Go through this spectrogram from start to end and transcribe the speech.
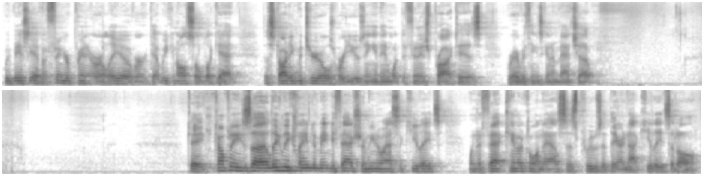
we basically have a fingerprint or a layover that we can also look at the starting materials we're using and then what the finished product is, where everything's going to match up. Okay, companies uh, legally claim to manufacture amino acid chelates when in fact chemical analysis proves that they are not chelates at all.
